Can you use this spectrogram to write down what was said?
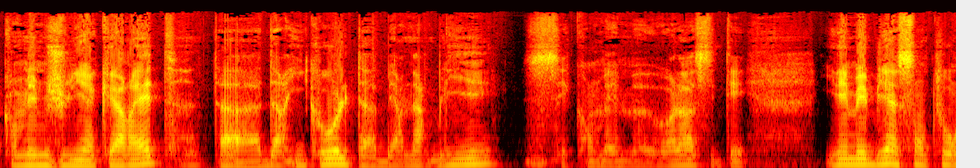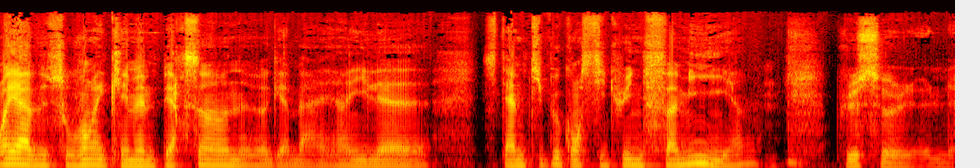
quand même Julien Carrette, tu as Darry Cole, tu as Bernard Blier. C'est quand même, euh, voilà, c'était. Il aimait bien s'entourer souvent avec les mêmes personnes, euh, Gabin. hein. Il, euh, c'était un petit peu constitué une famille. hein. Plus euh, le-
